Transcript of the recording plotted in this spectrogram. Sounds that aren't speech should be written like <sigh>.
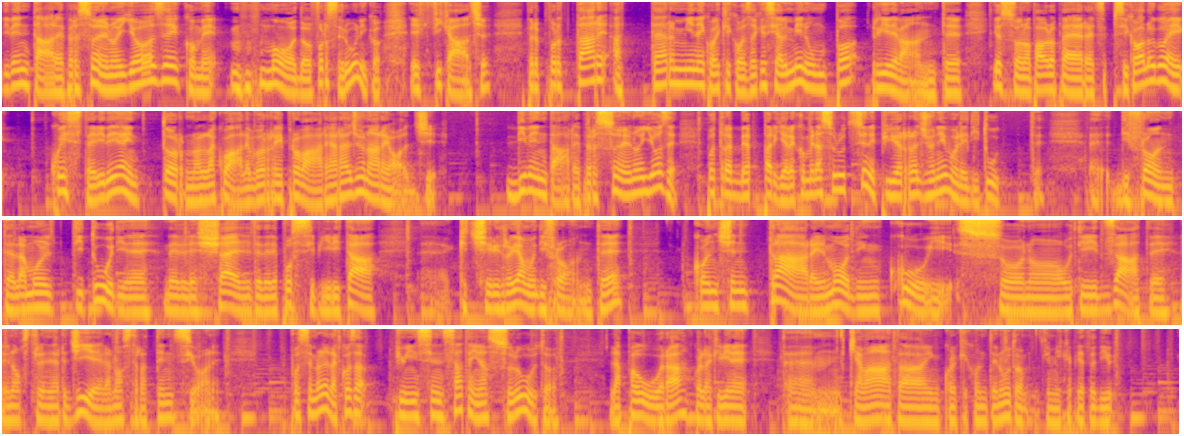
diventare persone noiose come <laughs> modo, forse l'unico, efficace per portare a termine qualche cosa che sia almeno un po' rilevante. Io sono Paolo Perez, psicologo e questa è l'idea intorno alla quale vorrei provare a ragionare oggi. Diventare persone noiose potrebbe apparire come la soluzione più irragionevole di tutte. Eh, di fronte alla moltitudine delle scelte, delle possibilità eh, che ci ritroviamo di fronte, concentrare il modo in cui sono utilizzate le nostre energie, la nostra attenzione, può sembrare la cosa più insensata in assoluto. La paura, quella che viene ehm, chiamata in qualche contenuto che mi è capitato di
